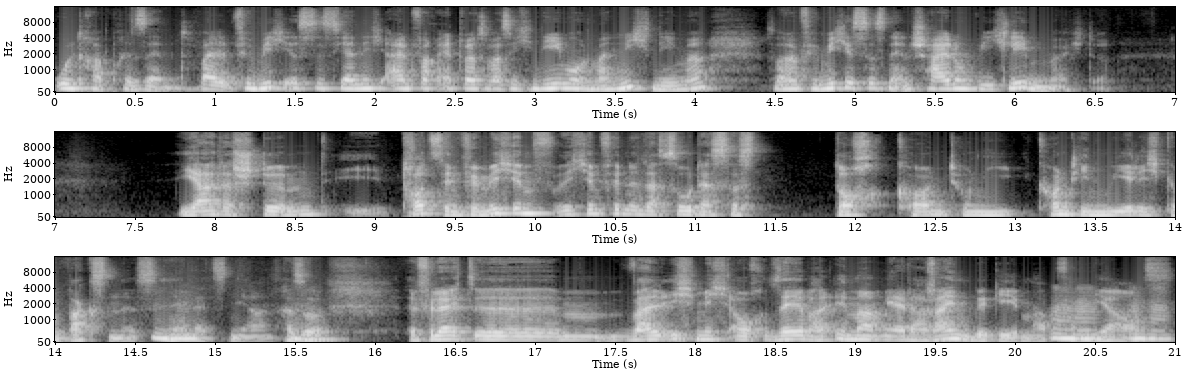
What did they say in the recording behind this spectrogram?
ultra präsent. Weil für mich ist es ja nicht einfach etwas, was ich nehme und man nicht nehme, sondern für mich ist es eine Entscheidung, wie ich leben möchte. Ja, das stimmt. Trotzdem, für mich, ich empfinde das so, dass das doch kontinu kontinuierlich gewachsen ist mhm. in den mhm. letzten Jahren. Also mhm. Vielleicht, äh, weil ich mich auch selber immer mehr da reinbegeben habe von mhm. mir aus.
